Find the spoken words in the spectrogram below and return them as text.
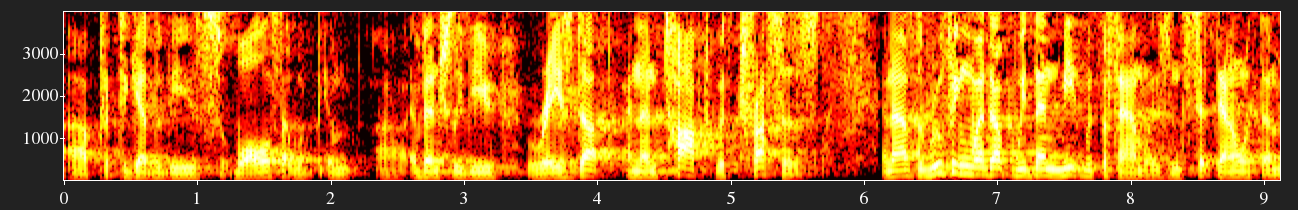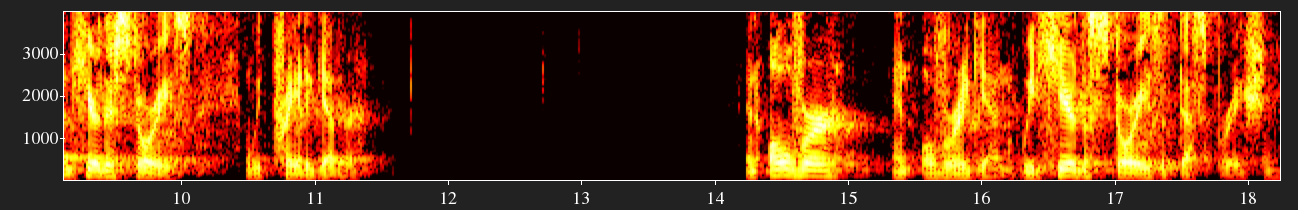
uh, put together these walls that would um, uh, eventually be raised up and then topped with trusses. And as the roofing went up, we'd then meet with the families and sit down with them and hear their stories, and we'd pray together. And over and over again. We'd hear the stories of desperation,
